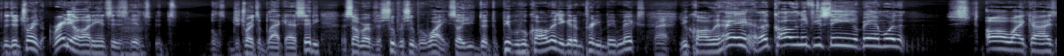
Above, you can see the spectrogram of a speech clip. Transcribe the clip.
the Detroit radio audience is mm-hmm. it's it's Detroit's a black ass city. The suburbs are super super white. So you, the, the people who call in, you get a pretty big mix. Right. You call in, hey, let's call in if you've seen a band more than all white guys.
